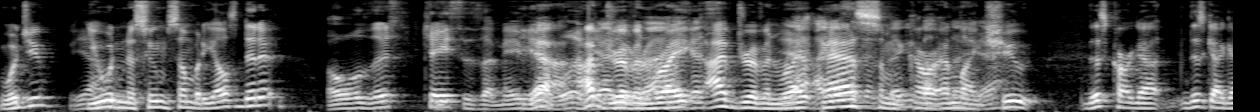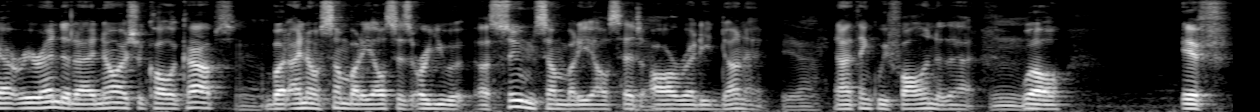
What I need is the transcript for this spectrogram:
would you Yeah. you wouldn't assume somebody else did it Oh well, there's cases that maybe. yeah, I. I've Yeah, driven right. Right. guess- I've driven yeah, right I guess I past some car. I'm that, like, shoot, this car got this guy got rear-ended. I know I should call the cops, Yeah. but I know somebody else is, or you assume somebody else has Yeah. already done it, Yeah. and I think we fall into that. Mm. Well, if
